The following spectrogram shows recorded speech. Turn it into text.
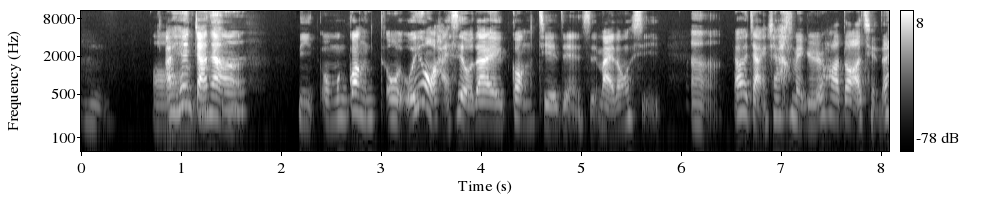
嗯，啊，先讲讲你我们逛我我因为我还是有在逛街这件事，买东西，嗯，然后讲一下每个月花多少钱在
